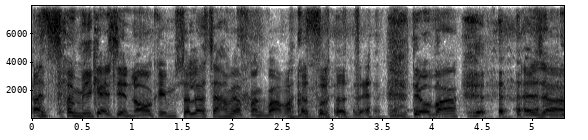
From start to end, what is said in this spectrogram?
og så Michael siger, nå okay, men så lad os tage ham her, Frank Vammer. Det var bare, altså,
